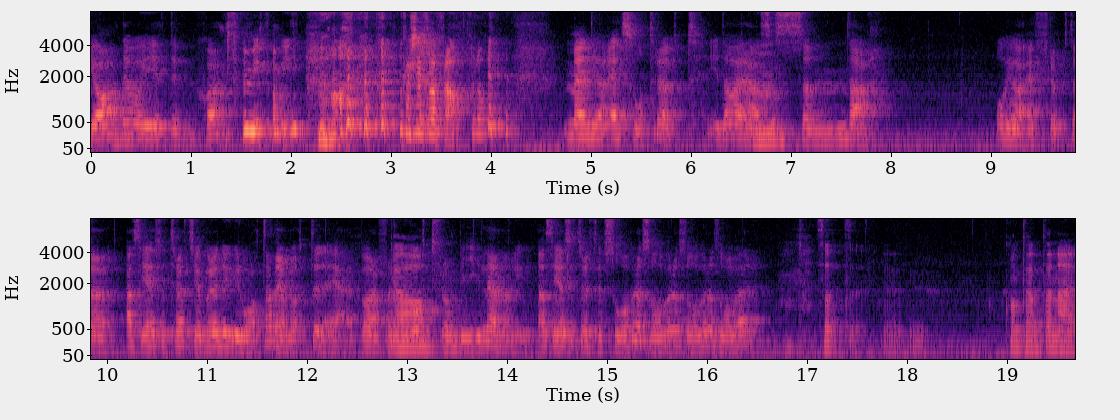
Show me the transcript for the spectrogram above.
ja, det var ju jätteskönt för min familj. Kanske framförallt för dem. Men jag är så trött. Idag är det alltså Mm. söndag. Och jag är fruktansvärt... Alltså jag är så trött så jag började ju gråta när jag mötte dig här. Bara för att Ja. ha gått från bilen. Alltså jag är så trött, jag sover och sover och sover och sover. Så att eh, kontentan är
